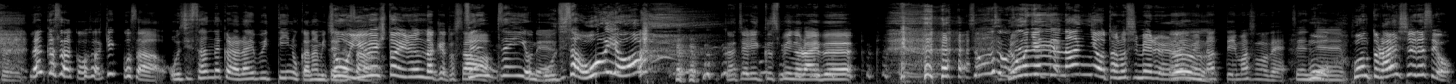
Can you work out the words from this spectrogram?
当に。なんかさこうさ結構さおじさんだからライブ行っていいのかなみたいなさ。そう言う人いるんだけどさ。全然いいよね。おじさん多いよ。ガチャリックスピンのライブ。老そうそう若男女を楽しめるライブになっていますので、全然。もうほんと来週ですよ。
